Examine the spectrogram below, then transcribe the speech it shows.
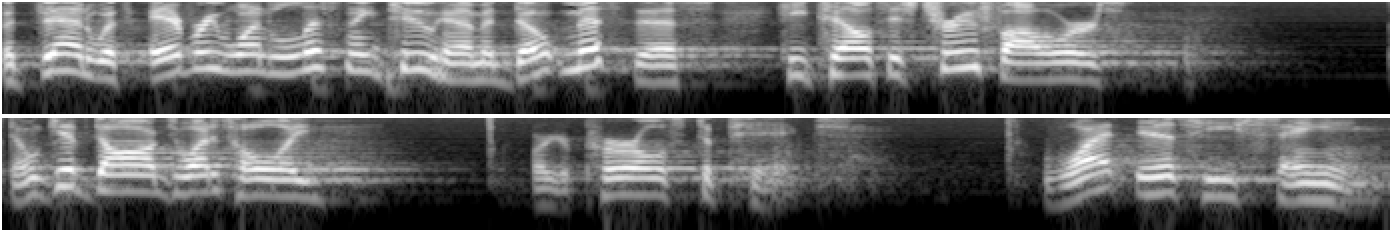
But then, with everyone listening to him, and don't miss this, he tells his true followers don't give dogs what is holy or your pearls to pigs. What is he saying?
